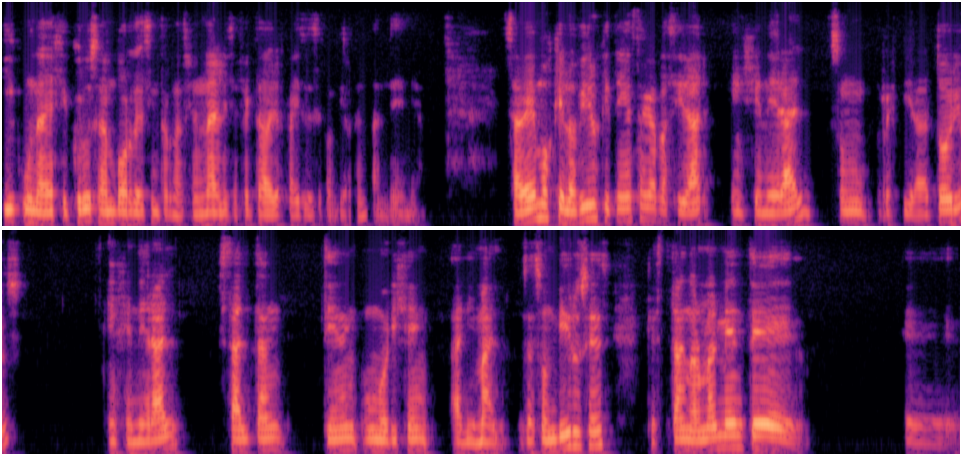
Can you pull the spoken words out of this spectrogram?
y una vez que cruzan bordes internacionales y afectan a varios países se convierte en pandemia. Sabemos que los virus que tienen esta capacidad en general son respiratorios, en general saltan tienen un origen animal. O sea, son viruses que están normalmente eh,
